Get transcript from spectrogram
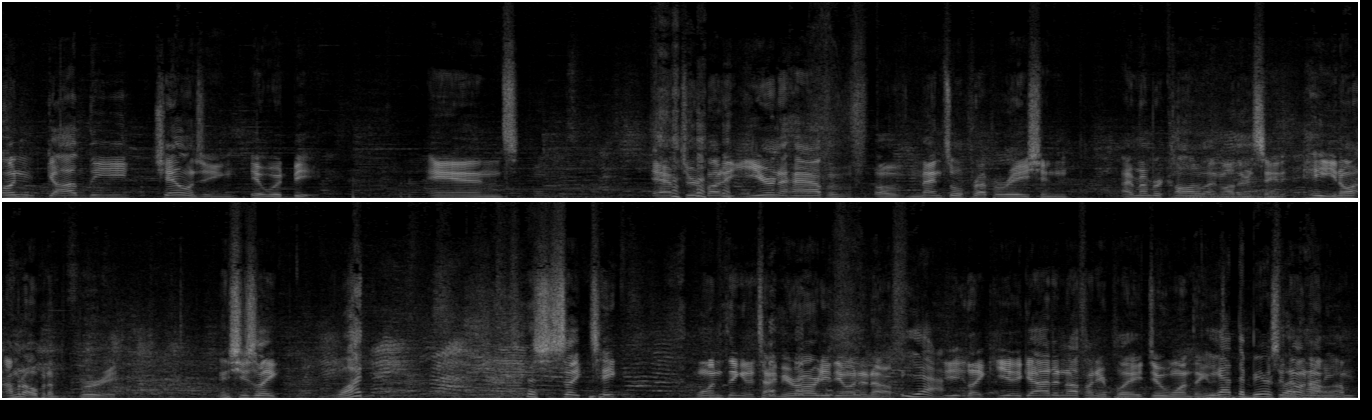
ungodly challenging it would be. And after about a year and a half of, of mental preparation, I remember calling my mother and saying, "Hey, you know what? I'm going to open up a brewery." And she's like, "What?" She's like, "Take one thing at a time. You're already doing enough. Yeah. You- like you got enough on your plate. Do one thing. You got the beer club, no, honey." I'm,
